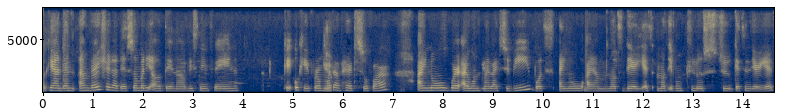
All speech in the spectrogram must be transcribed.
Okay, and then I'm very sure that there's somebody out there now listening saying, okay, okay, from Yeah. what I've heard so far, I know where I want my life to be, but I know I am not there yet. I'm not even close to getting there yet.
